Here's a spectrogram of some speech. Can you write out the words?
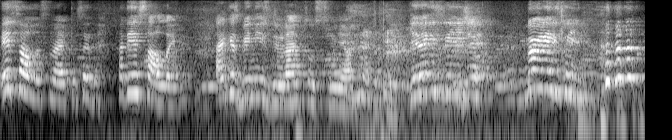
El sallasın herkes hadi. Hadi el sallayın. Herkes beni izliyor lanet olsun ya. Genel izleyici. Böyle izleyin.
